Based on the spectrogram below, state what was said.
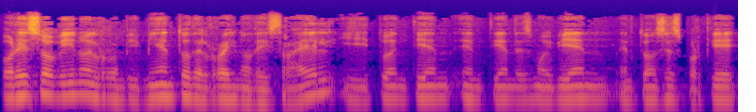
por eso vino el rompimiento del reino de Israel y tú entiendes muy bien entonces por qué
